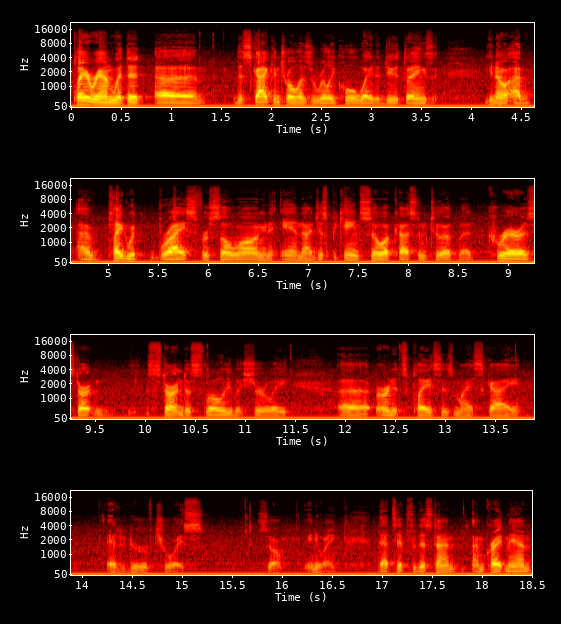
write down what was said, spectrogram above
play around with it. Uh, the Sky Control is a really cool way to do things. You know, I've, I've played with Bryce for so long, and, and I just became so accustomed to it. But Carrara is starting starting to slowly but surely uh, earn its place as my Sky editor of choice. So anyway, that's it for this time. I'm Cripe Man,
